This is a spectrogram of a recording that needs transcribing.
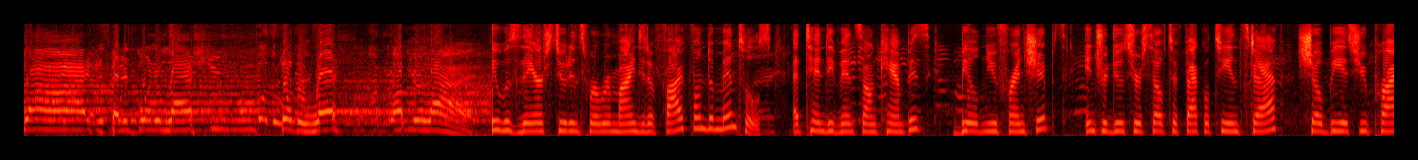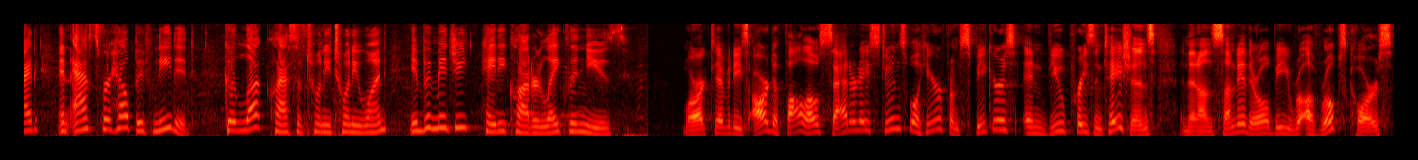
ride that is going to last you for the rest of your life. It was there students were reminded of five fundamentals. Attend events on campus, build new friendships, introduce yourself to faculty and staff, show BSU pride, and ask for help if needed. Good luck, class of 2021. In Bemidji, Haiti Clotter, Lakeland News. More activities are to follow. Saturday, students will hear from speakers and view presentations. And then on Sunday, there will be a ropes course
